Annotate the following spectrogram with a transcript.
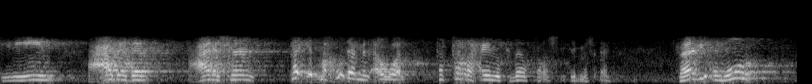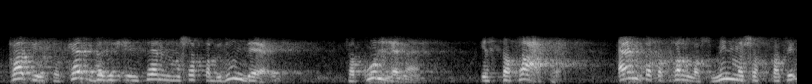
سنين عددا علشان طيب ما خدها من الأول. تطرح عينه كده وخلاص انتهت المسألة فهذه أمور قد يتكبد الإنسان المشقة بدون داعي. فكلما استطعت أن تتخلص من مشقة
